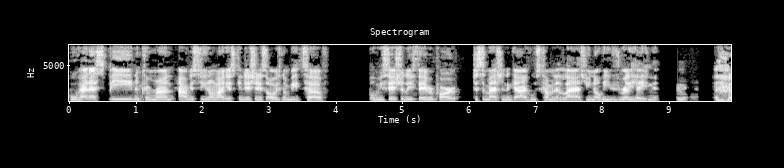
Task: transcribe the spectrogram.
who had that speed and can run, obviously you don't like his condition. It's always going to be tough. But when you say it's your least favorite part, just imagine the guy who's coming in last. You know, he's really hating it. Yeah.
